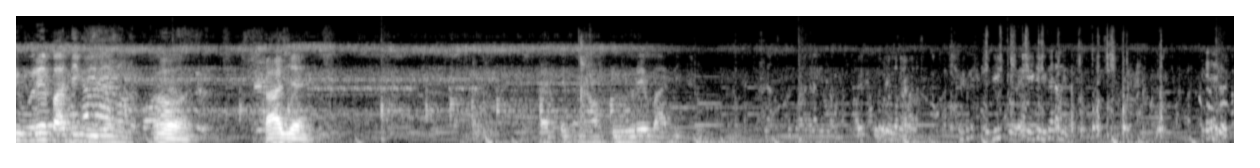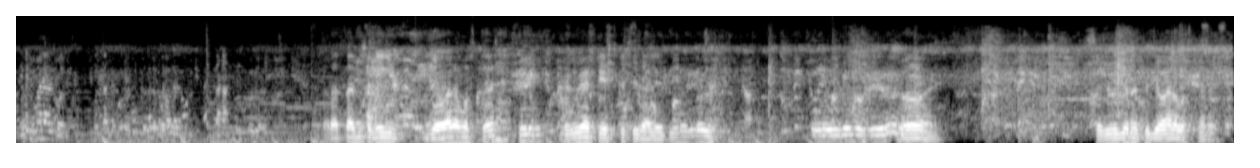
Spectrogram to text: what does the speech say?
तिवरे पादी बिर्याणी. हो. राज आहे. तिवरे बादी तर आता आम्ही सगळे जेवायला बसतोय. बघूया टेस्ट कशी झाली ती. होय. सगळेजण ते जेवायला बसणार आहे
